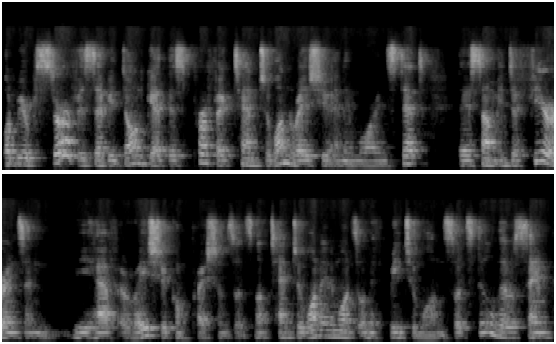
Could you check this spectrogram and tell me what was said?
what we observe is that we don't get this perfect 10 to 1 ratio anymore. Instead, there's some interference and we have a ratio compression. So it's not 10 to 1 anymore, it's only 3 to 1. So it's still the same,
